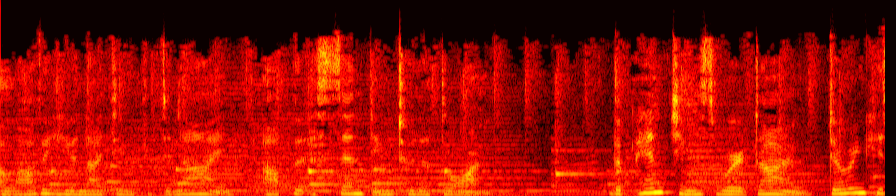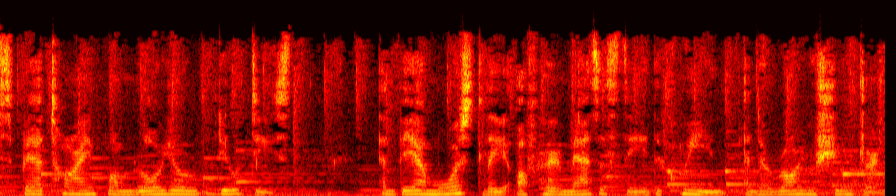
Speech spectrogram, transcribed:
around the year 1959 after ascending to the throne. The paintings were done during his spare time from royal duties, and they are mostly of Her Majesty the Queen and the royal children.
